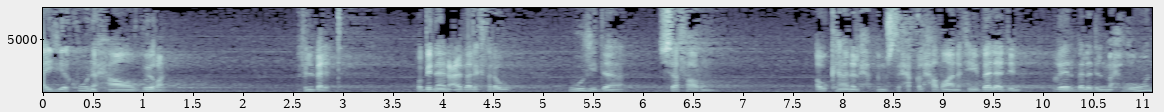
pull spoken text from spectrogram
أن يكون حاضرا في البلد. وبناء على ذلك فلو وجد سفر أو كان مستحق الحضانة في بلد غير بلد المحظون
